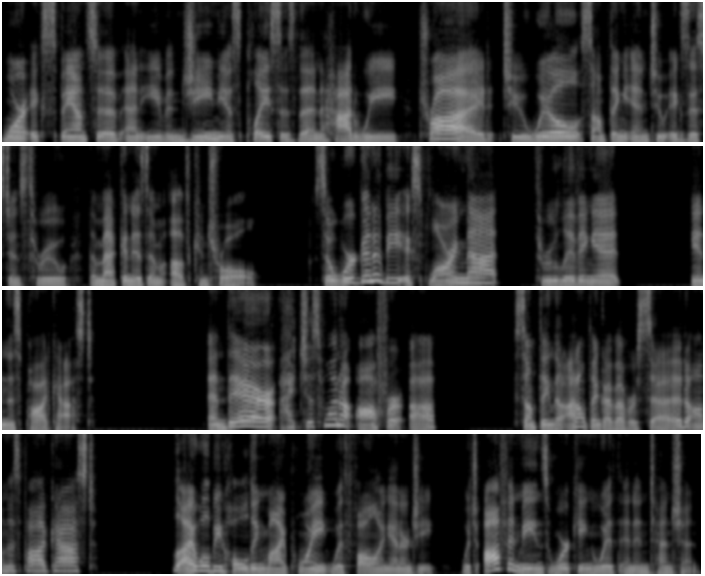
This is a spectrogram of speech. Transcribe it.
more expansive and even genius places than had we tried to will something into existence through the mechanism of control. So, we're going to be exploring that through living it in this podcast. And there, I just want to offer up something that I don't think I've ever said on this podcast. I will be holding my point with following energy, which often means working with an intention.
